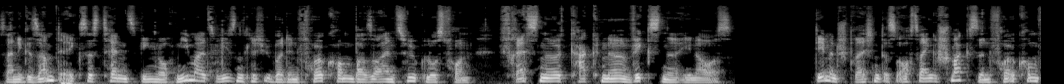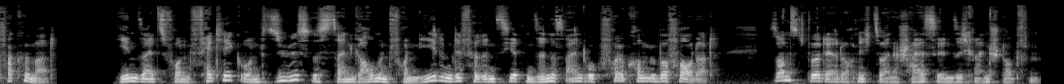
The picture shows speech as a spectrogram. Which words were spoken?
Seine gesamte Existenz ging noch niemals wesentlich über den vollkommen basalen Zyklus von Fressne, Kackne, Wichsne hinaus. Dementsprechend ist auch sein Geschmackssinn vollkommen verkümmert. Jenseits von fettig und süß ist sein Gaumen von jedem differenzierten Sinneseindruck vollkommen überfordert. Sonst würde er doch nicht so eine Scheiße in sich reinstopfen.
